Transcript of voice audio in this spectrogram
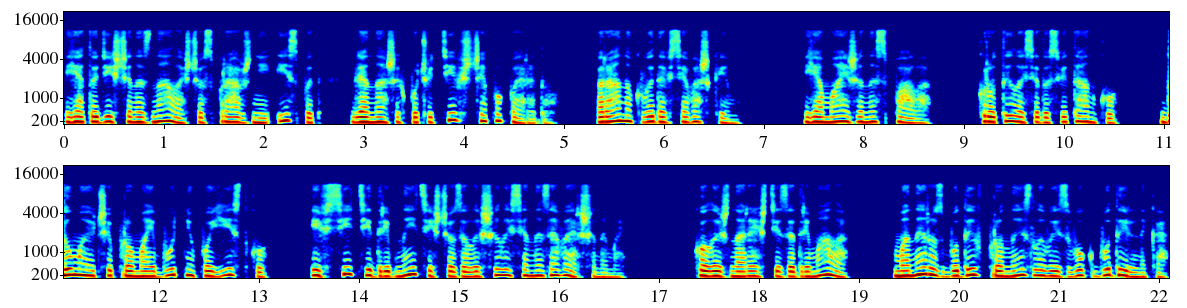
Я тоді ще не знала, що справжній іспит для наших почуттів ще попереду. Ранок видався важким. Я майже не спала, крутилася до світанку, думаючи про майбутню поїздку і всі ті дрібниці, що залишилися незавершеними. Коли ж нарешті задрімала, мене розбудив пронизливий звук будильника,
